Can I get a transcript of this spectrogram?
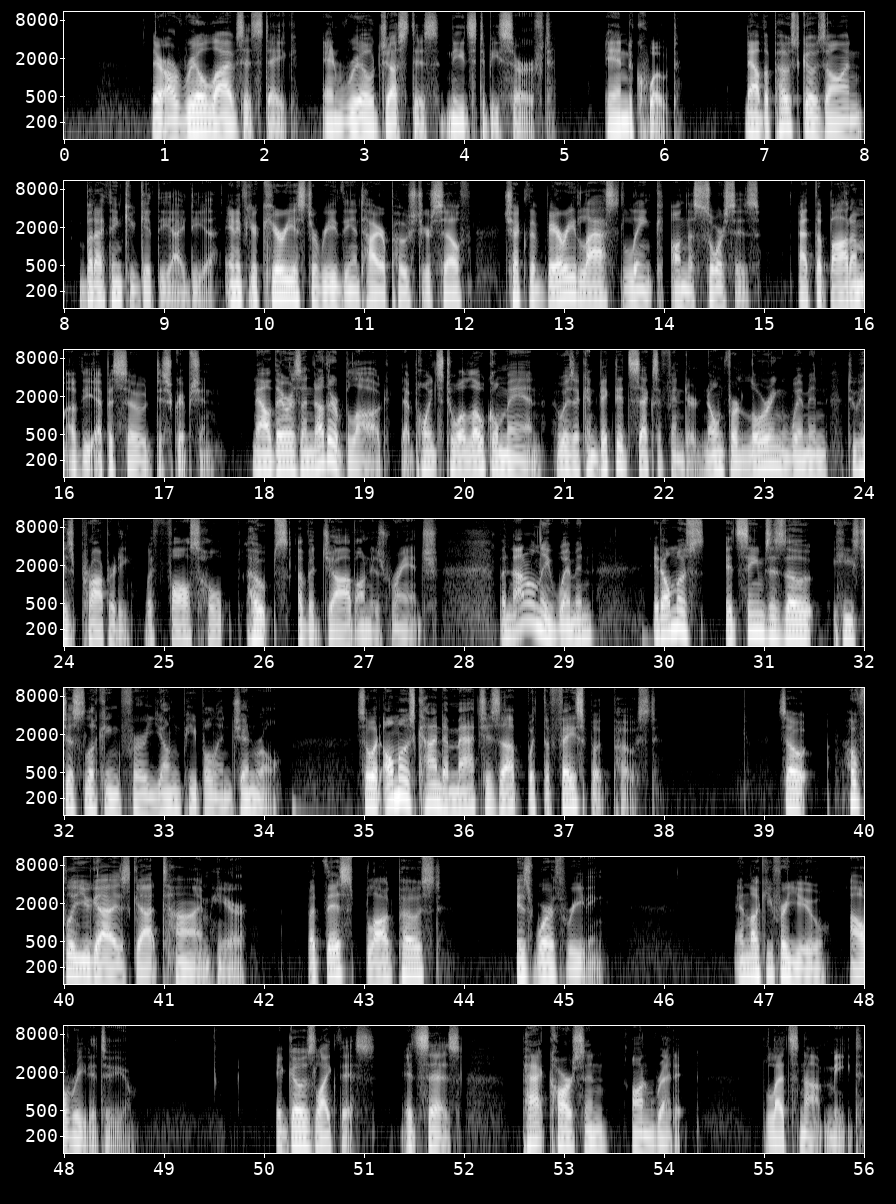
There are real lives at stake, and real justice needs to be served. End quote. Now, the post goes on, but I think you get the idea. And if you're curious to read the entire post yourself, check the very last link on the sources at the bottom of the episode description. Now, there is another blog that points to a local man who is a convicted sex offender known for luring women to his property with false hope, hopes of a job on his ranch. But not only women, it almost it seems as though he's just looking for young people in general. So it almost kind of matches up with the Facebook post. So hopefully you guys got time here. But this blog post is worth reading. And lucky for you, I'll read it to you. It goes like this it says, Pat Carson on Reddit. Let's not meet.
